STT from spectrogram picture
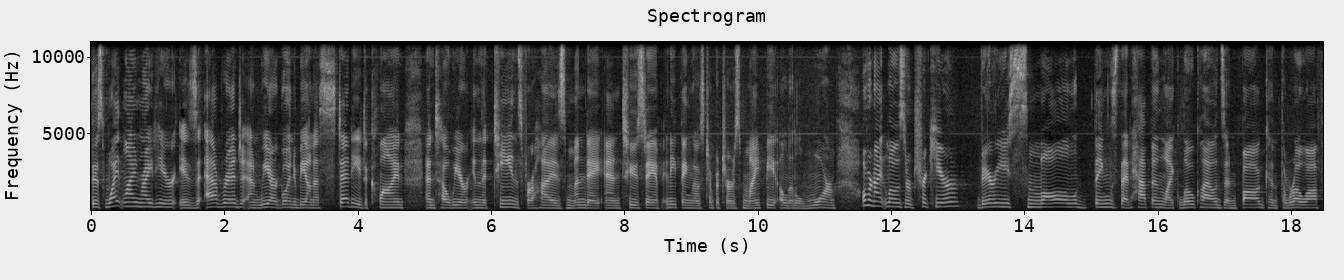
This white line right here is average, and we are going to be on a steady decline until we are in the teens for highs Monday and Tuesday. If anything, those temperatures might be a little warm. Overnight lows are trickier very small things that happen like low clouds and fog can throw off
